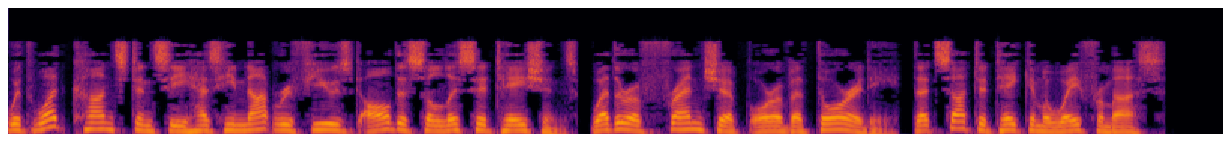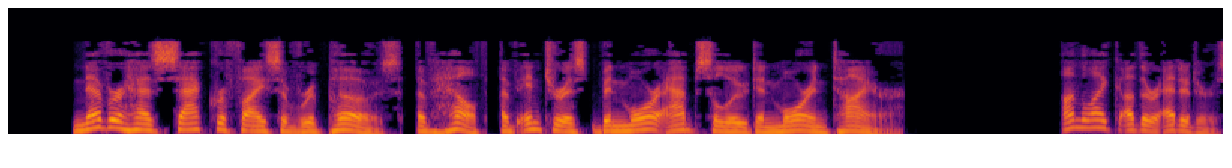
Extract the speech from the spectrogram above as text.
With what constancy has he not refused all the solicitations, whether of friendship or of authority, that sought to take him away from us? Never has sacrifice of repose, of health, of interest been more absolute and more entire." Unlike other editors,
